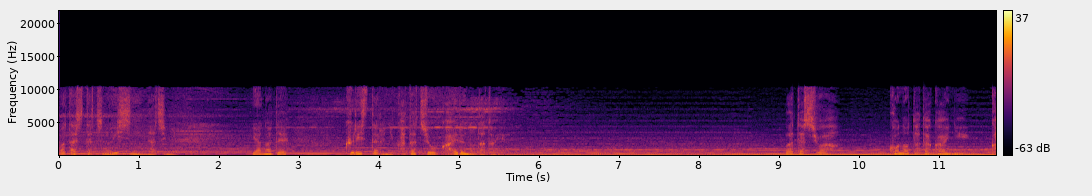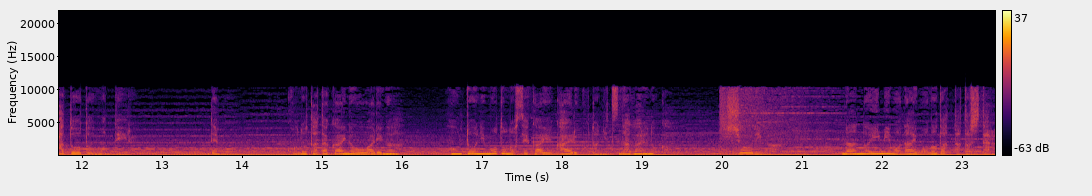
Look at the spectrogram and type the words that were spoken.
私たちの意志に馴染みやがてクリスタルに形を変えるのだという。私はこの戦いに勝とうと思っている。でもこの戦いの終わりが本当に元の世界へ帰ることにつながるのか？勝利が何の意味もないものだったとしたら？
